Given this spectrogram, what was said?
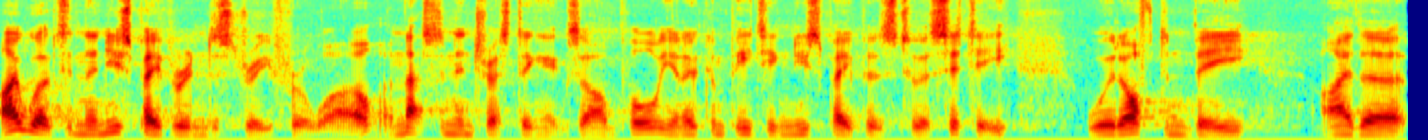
I worked in the newspaper industry for a while, and that's an interesting example. You know, competing newspapers to a city would often be either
